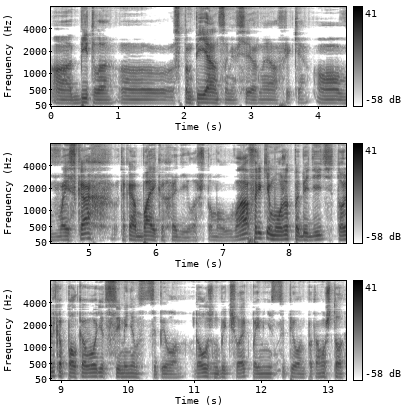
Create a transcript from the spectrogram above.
э, битва э, с помпеянцами в Северной Африке, э, в войсках такая байка ходила, что, мол, в Африке может победить только полководец с именем Сципион. Должен быть человек по имени Сципион, потому что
